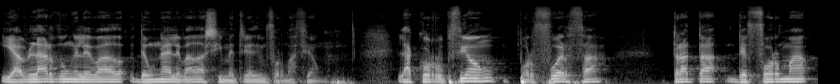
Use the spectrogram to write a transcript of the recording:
y hablar de, una elevada asimetría de información. La corrupción, por fuerza, trata de forma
